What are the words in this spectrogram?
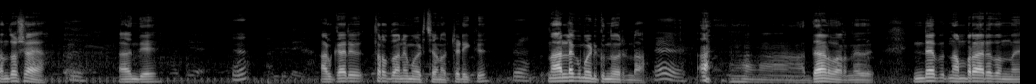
സന്തോഷമായ അതെന്തേ? ആൾക്കാർ ഇത്ര തോനെ മേടിച്ചാണ് ഒറ്റടിക്ക് ആ. നാലിനൊക്കെ മേടിക്കുന്നവരുണ്ടോ അതാണ് പറഞ്ഞത്. എന്റെ നമ്പർ ആരാ തന്നെ?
